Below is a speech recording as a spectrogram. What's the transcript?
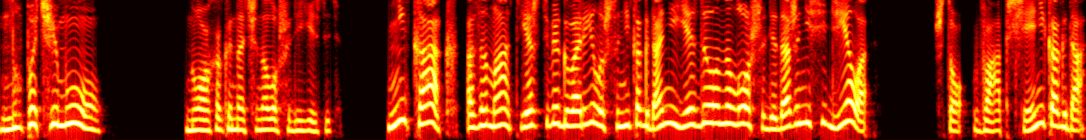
«Но почему?» «Ну а как иначе на лошади ездить?» «Никак! Азамат, я же тебе говорила, что никогда не ездила на лошади, даже не сидела!» «Что, вообще никогда?»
